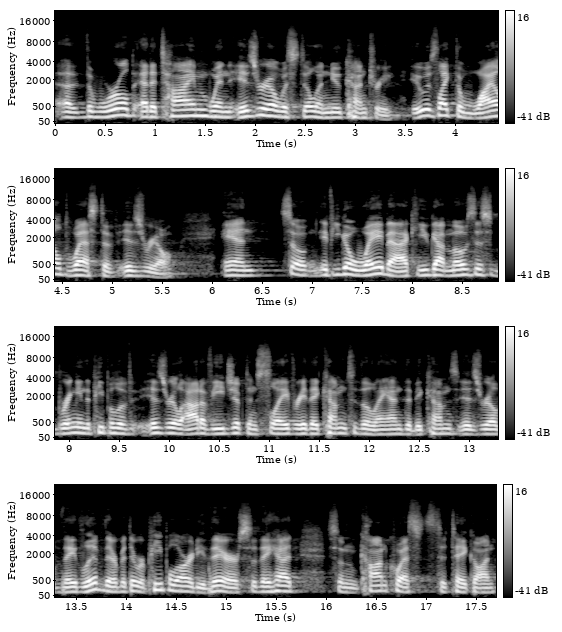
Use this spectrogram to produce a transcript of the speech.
uh, the world at a time when Israel was still a new country. It was like the Wild West of Israel. And so, if you go way back, you've got Moses bringing the people of Israel out of Egypt and slavery. They come to the land that becomes Israel. They lived there, but there were people already there, so they had some conquests to take on.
